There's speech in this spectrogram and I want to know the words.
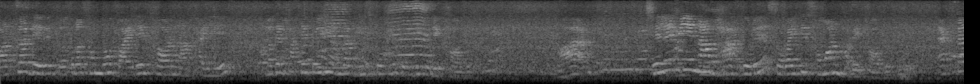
বাচ্চাদের যতটা সম্ভব বাইরের খাবার না খাইয়ে আমাদের হাতে তৈরি, আমরা জিনিসপত্র তৈরি করে খাওয়াবো। আর ছেলে মেয়ে না ভাগ করে সবাইকে সমানভাবে খাওয়াবো। একটা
